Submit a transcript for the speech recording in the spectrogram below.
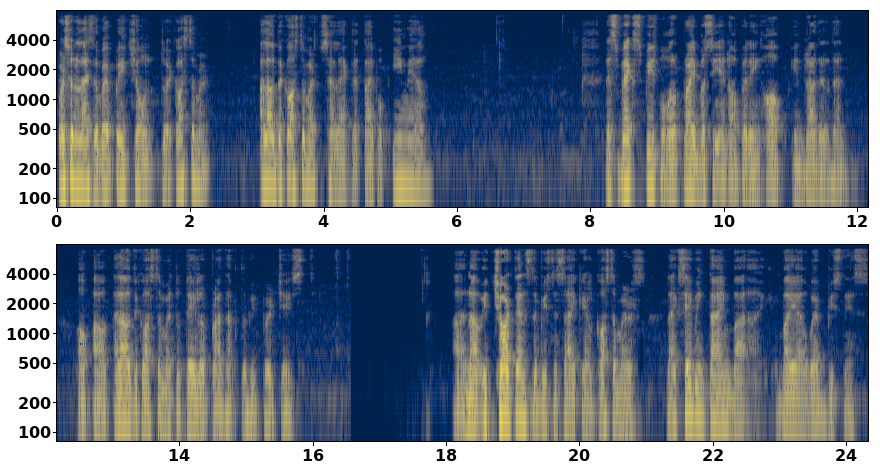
Personalize the web page shown to a customer. Allow the customer to select the type of email. Respects people privacy and operating opt-in rather than opt-out. Allow the customer to tailor product to be purchased. Uh, now, it shortens the business cycle. Customers like saving time by by a web business.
